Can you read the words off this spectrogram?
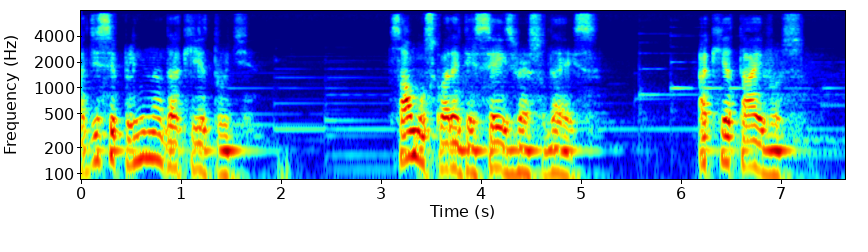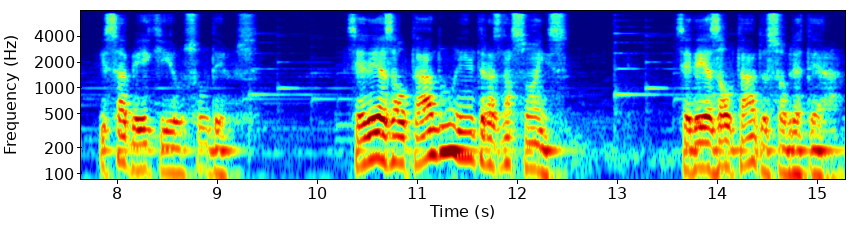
A disciplina da quietude. Salmos 46, verso 10. Aquietai-vos e sabei que eu sou Deus. Serei exaltado entre as nações, serei exaltado sobre a terra.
